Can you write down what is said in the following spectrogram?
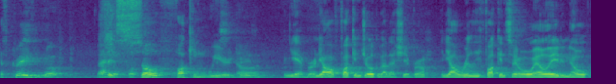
That's crazy, bro. That is so fucking weird, dog. Yeah, bro. And y'all fucking joke about that shit, bro. And y'all really fucking say, "Oh, LA didn't know."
